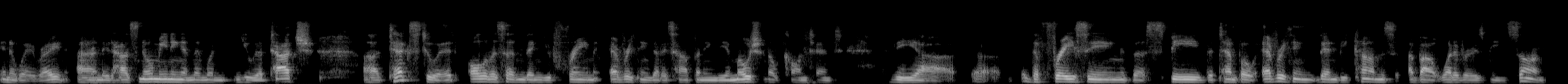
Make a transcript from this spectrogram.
in a way, right? And it has no meaning. And then when you attach uh, text to it, all of a sudden, then you frame everything that is happening, the emotional content, the uh, uh, the phrasing, the speed, the tempo, everything then becomes about whatever is being sung.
